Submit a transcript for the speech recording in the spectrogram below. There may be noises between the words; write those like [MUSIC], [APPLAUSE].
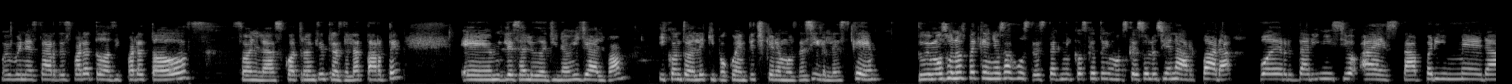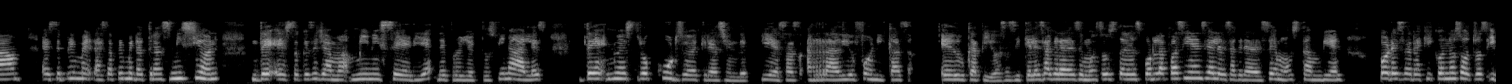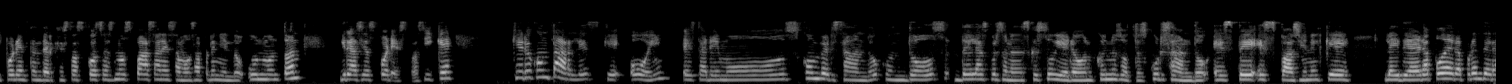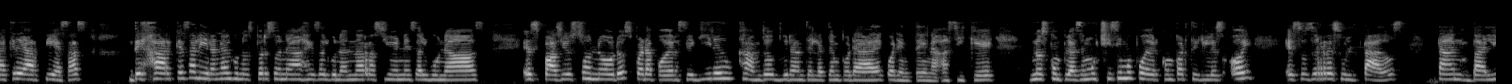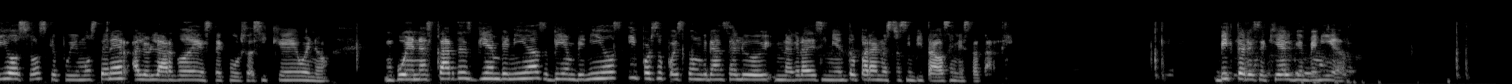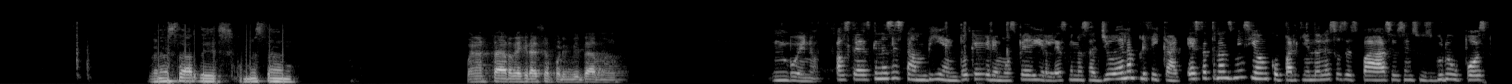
Muy buenas tardes para todas y para todos. Son las 4.23 de la tarde. Eh, les saluda Gina Villalba y con todo el equipo Quentich queremos decirles que tuvimos unos pequeños ajustes técnicos que tuvimos que solucionar para poder dar inicio a esta primera, este primer, a esta primera transmisión de esto que se llama miniserie de proyectos finales de nuestro curso de creación de piezas radiofónicas educativas. Así que les agradecemos a ustedes por la paciencia, les agradecemos también por estar aquí con nosotros y por entender que estas cosas nos pasan, estamos aprendiendo un montón. Gracias por esto. Así que quiero contarles que hoy estaremos conversando con dos de las personas que estuvieron con nosotros cursando este espacio en el que la idea era poder aprender a crear piezas, dejar que salieran algunos personajes, algunas narraciones, algunos espacios sonoros para poder seguir educando durante la temporada de cuarentena. Así que nos complace muchísimo poder compartirles hoy esos resultados tan valiosos que pudimos tener a lo largo de este curso. Así que bueno, Buenas tardes, bienvenidas, bienvenidos y por supuesto un gran saludo y un agradecimiento para nuestros invitados en esta tarde. Víctor Ezequiel, bienvenido. Buenas tardes, ¿cómo están? Buenas tardes, gracias por invitarnos. Bueno, a ustedes que nos están viendo, queremos pedirles que nos ayuden a amplificar esta transmisión compartiéndole en sus espacios, en sus grupos,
